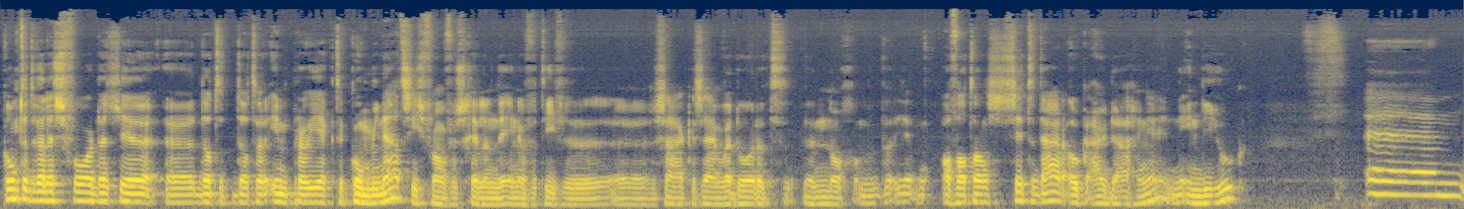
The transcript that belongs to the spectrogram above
komt het wel eens voor dat, je, eh, dat, het, dat er in projecten combinaties van verschillende innovatieve eh, zaken zijn, waardoor het eh, nog, of althans, zitten daar ook uitdagingen in, in die hoek? Ehm,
